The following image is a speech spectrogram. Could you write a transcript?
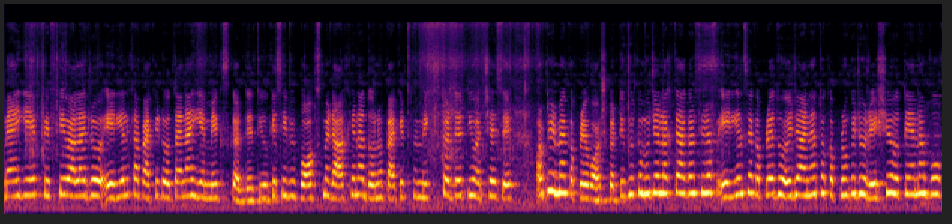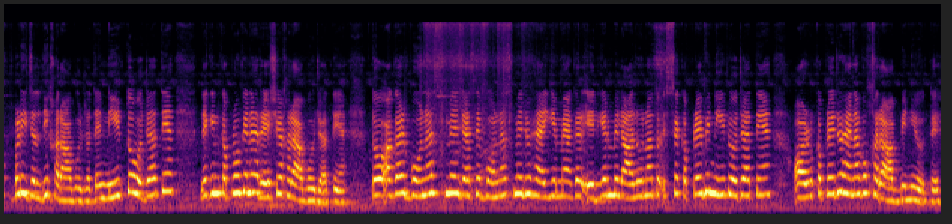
मैं ये फिफ्टी वाला जो एरियल का पैकेट होता है ना, ये मिक्स कर देती हूँ। किसी भी बॉक्स में डाल के ना, दोनों पैकेट्स में मिक्स कर देती हूँ अच्छे से। और फिर मैं कपड़े वॉश करती हूँ, क्योंकि मुझे लगता है अगर सिर्फ़ एरियल से कपड़े धोए जाए ना तो कपड़ों के जो रेशे होते हैं ना, वो बड़ी जल्दी ख़राब हो जाते हैं। नीट तो हो जाते हैं, लेकिन कपड़ों के ना रेशे ख़राब हो जाते हैं। तो अगर बोनस में, जैसे बोनस में जो है, ये मैं अगर एरियल में ला लूँ ना तो इससे कपड़े भी नीट हो जाते हैं, और कपड़े जो है ना, वो ख़राब भी नहीं होते।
